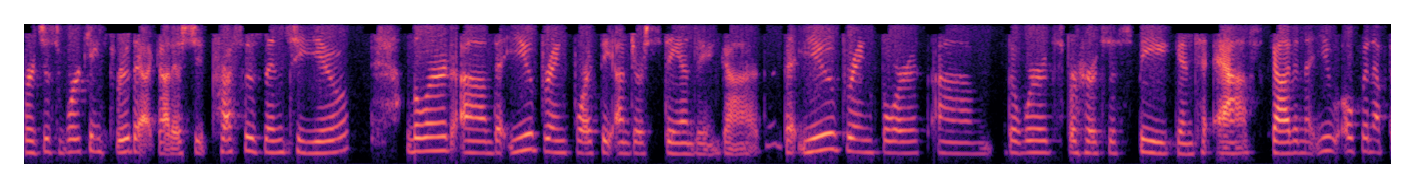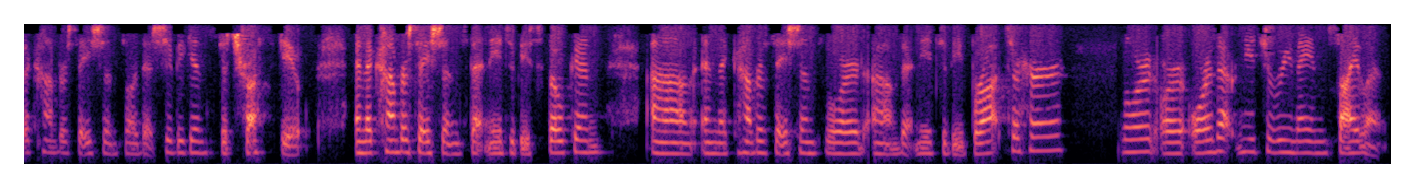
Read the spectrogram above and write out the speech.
for just working through that, God, as she presses into you Lord, um, that you bring forth the understanding, God, that you bring forth um, the words for her to speak and to ask, God, and that you open up the conversations, Lord, that she begins to trust you and the conversations that need to be spoken um, and the conversations, Lord, um, that need to be brought to her, Lord, or, or that need to remain silent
